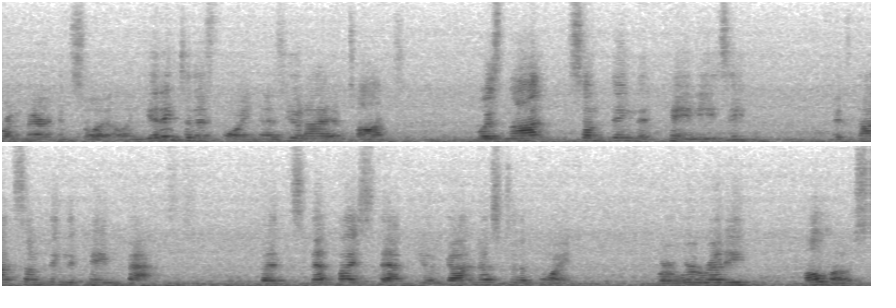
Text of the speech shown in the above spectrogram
from American soil. And getting to this point, as you and I have talked, was not something that came easy. It's not something that came fast. But step by step, you have gotten us to the point where we're ready almost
